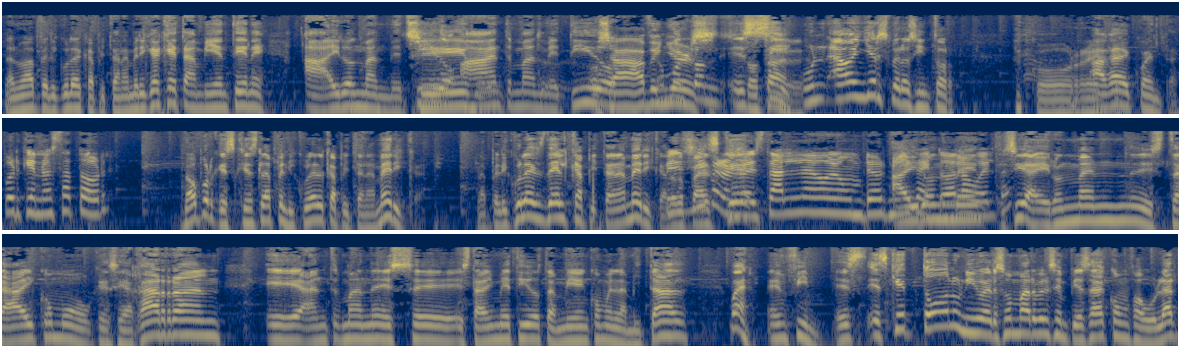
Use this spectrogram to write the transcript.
La nueva película de Capitán América que también tiene a Iron Man metido, Sí, Ant-Man o metido. sea, un Avengers montón. Es- total. sí, un Avengers pero sin Thor. Correcto. Haga de cuenta. Porque no está Thor. No, porque es que es la película del Capitán América. La película es del Capitán América. Lo Pero que sí, pasa pero es que no está el hombre hormiga y Iron toda la Man, vuelta. sí, Iron Man está ahí como que se agarran, eh, Ant-Man es, eh, está ahí metido también como en la mitad. Bueno, en fin, es, es que todo el universo Marvel se empieza a confabular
